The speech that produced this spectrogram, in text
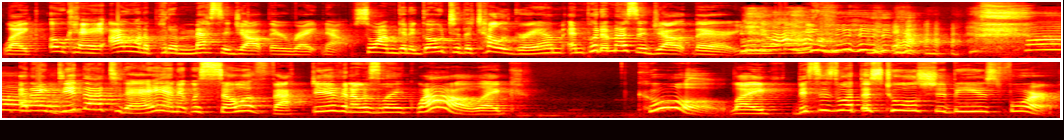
like okay i want to put a message out there right now so i'm going to go to the telegram and put a message out there you know what i mean yeah. and I did that today and it was so effective and I was like, wow, like cool. Like this is what this tool should be used for.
